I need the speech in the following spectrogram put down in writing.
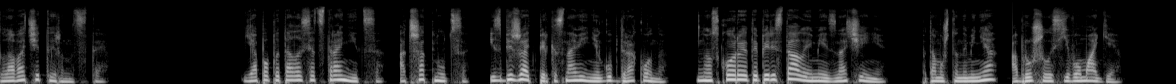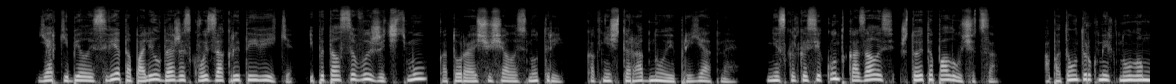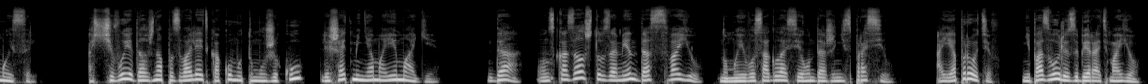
Глава 14. Я попыталась отстраниться, отшатнуться, избежать прикосновения губ дракона. Но скоро это перестало иметь значение, потому что на меня обрушилась его магия. Яркий белый свет опалил даже сквозь закрытые веки и пытался выжечь тьму, которая ощущалась внутри, как нечто родное и приятное. Несколько секунд казалось, что это получится. А потом вдруг мелькнула мысль. А с чего я должна позволять какому-то мужику лишать меня моей магии? Да, он сказал, что взамен даст свою, но моего согласия он даже не спросил. А я против, не позволю забирать мое.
